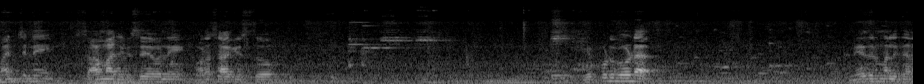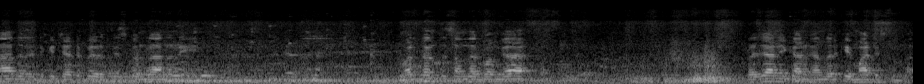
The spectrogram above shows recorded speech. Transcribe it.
మంచిని సామాజిక సేవని కొనసాగిస్తూ ఎప్పుడు కూడా నేదురుమల్లి జనార్దన్ రెడ్డికి చెడ్డ పేరు తీసుకొని రానని వర్ధంతి సందర్భంగా ప్రజానీకానికి అందరికీ మాటిస్తున్నా.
